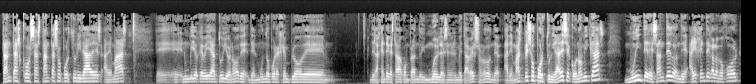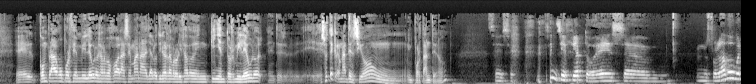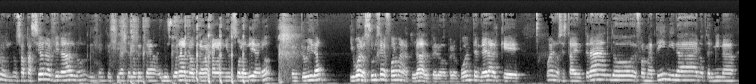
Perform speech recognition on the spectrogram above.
tantas cosas, tantas oportunidades, además, eh, en un vídeo que veía tuyo, ¿no? del mundo, por ejemplo, de de la gente que estaba comprando inmuebles en el metaverso, ¿no? Donde además ves oportunidades económicas muy interesantes, donde hay gente que a lo mejor eh, compra algo por 100.000 euros, a lo mejor a la semana ya lo tienes revalorizado en 500.000 euros. Entonces, eso te crea una tensión importante, ¿no? Sí, sí. Sí, sí, es cierto. Es. Eh, nuestro lado, bueno, nos apasiona al final, ¿no? Dicen que si haces lo que te ilusiona, no trabajarás ni un solo día, ¿no? En tu vida. Y bueno, surge de forma natural, pero, pero puedo entender al que, bueno, se está entrando de forma tímida, no termina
